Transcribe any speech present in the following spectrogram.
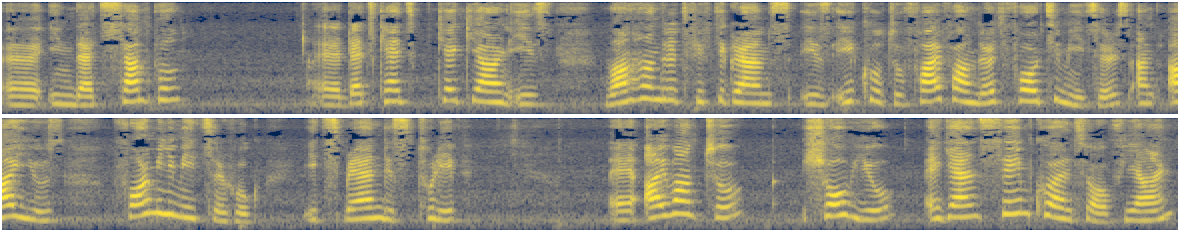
uh, in that sample. Uh, that cake yarn is 150 grams is equal to 540 meters and I use 4 millimeter hook. Its brand is tulip. Uh, I want to show you again same quality of yarn.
